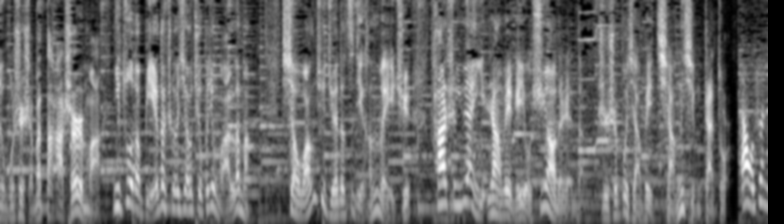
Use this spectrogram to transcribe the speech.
又不是什么大事儿嘛，你坐到别的车厢去不就完了吗？”小王却觉得自己很委屈，他是愿意让位给有需要的人的，只是不想被强行占座。然后我说你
